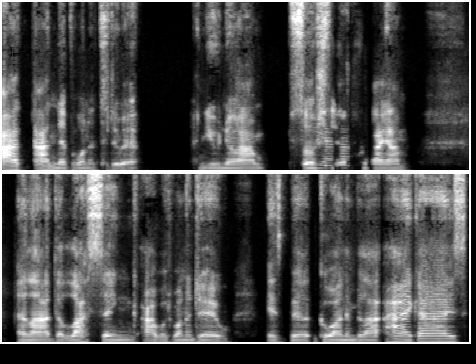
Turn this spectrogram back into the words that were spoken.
I I never wanted to do it. And you know how socially Yeah. I am. And like the last thing I would want to do is be, go on and be like, hi guys,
